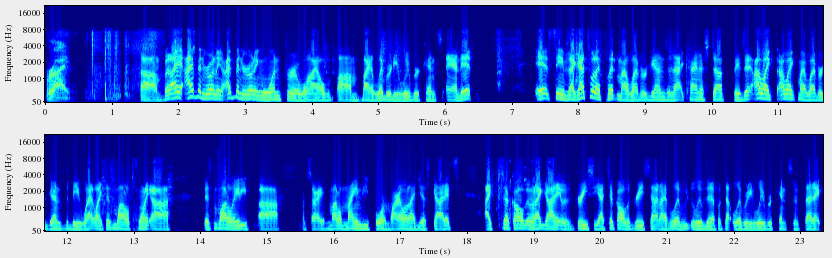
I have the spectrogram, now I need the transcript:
Right. Um, but I, I've been running, I've been running one for a while um, by Liberty Lubricants, and it it seems like that's what I put in my lever guns and that kind of stuff. Because I like I like my lever guns to be wet, like this model twenty, uh, this model eighty, uh, I'm sorry, model ninety four Marlin I just got. It's I took all when I got it, it was greasy. I took all the grease out and I've lubed it up with that Liberty Lubricant synthetic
